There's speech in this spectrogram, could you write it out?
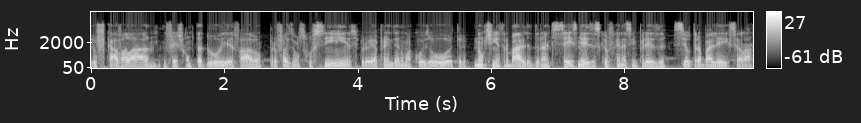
eu ficava lá em frente ao computador e eles falavam para eu fazer uns cursinhos, para eu ir aprendendo uma coisa ou outra. Não tinha trabalho. Durante seis meses que eu fiquei nessa empresa, se eu trabalhei, sei lá,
